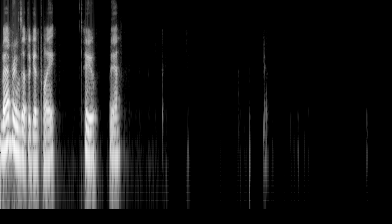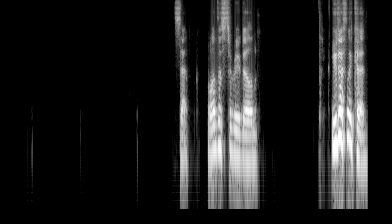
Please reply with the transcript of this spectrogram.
Matt brings up a good point, too. Yeah. So I want this to rebuild. You definitely could,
